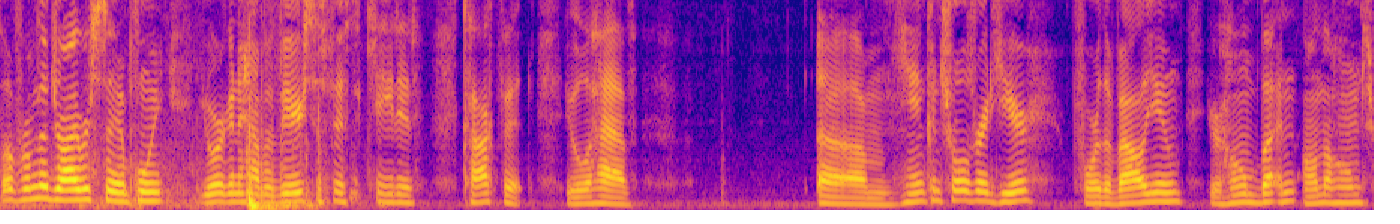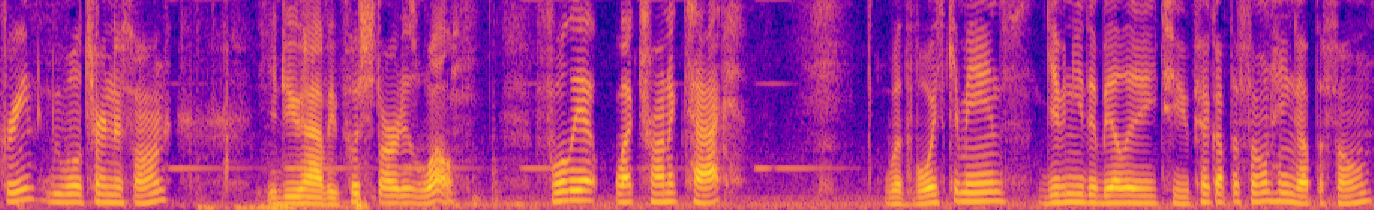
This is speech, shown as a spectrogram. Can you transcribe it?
So from the driver's standpoint, you're going to have a very sophisticated cockpit. You will have um, hand controls right here for the volume, your home button on the home screen. We will turn this on. You do have a push start as well. Fully electronic tach with voice commands, giving you the ability to pick up the phone, hang up the phone,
